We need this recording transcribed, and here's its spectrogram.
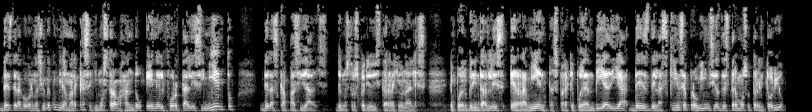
Desde la gobernación de Cundinamarca seguimos trabajando en el fortalecimiento de las capacidades de nuestros periodistas regionales, en poder brindarles herramientas para que puedan día a día desde las 15 provincias de este hermoso territorio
